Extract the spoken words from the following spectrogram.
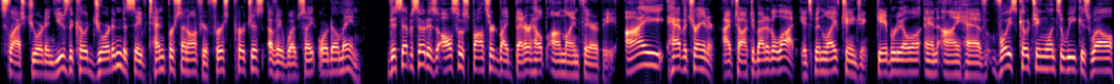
slash Jordan. Use the code Jordan to save 10% off your first purchase of a website or domain. This episode is also sponsored by BetterHelp Online Therapy. I have a trainer. I've talked about it a lot. It's been life changing. Gabriel and I have voice coaching once a week as well.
